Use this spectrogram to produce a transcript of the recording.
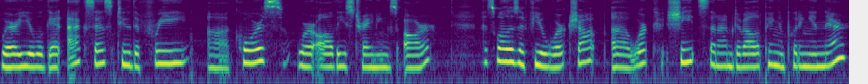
where you will get access to the free uh, course where all these trainings are as well as a few workshop uh, worksheets that I'm developing and putting in there.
